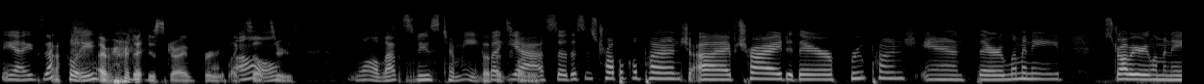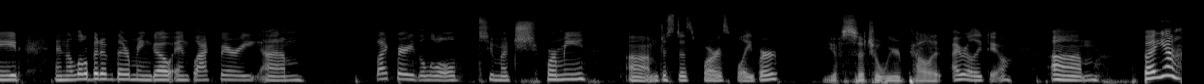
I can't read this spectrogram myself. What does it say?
Yeah, exactly. I've heard that described for like Oh. seltzers. Well, that's news to me. Thought But yeah, funny. so this is tropical punch. I've tried their fruit punch and their lemonade, strawberry lemonade, and a little bit of their mango and blackberry. Um, blackberry's a little too much for me, um, just as far as flavor. You have such a weird palate. I really do. Um, but yeah,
